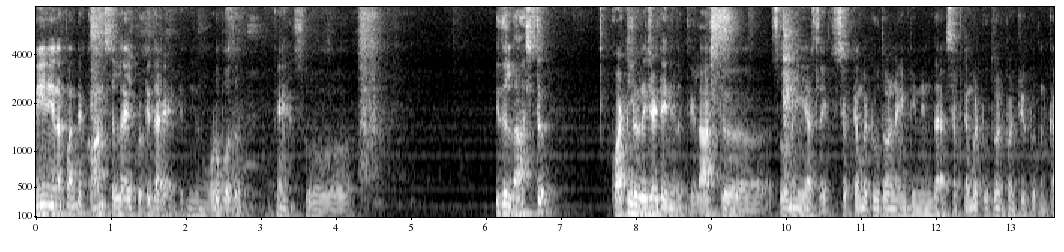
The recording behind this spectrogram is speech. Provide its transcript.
ಮೇನ್ ಏನಪ್ಪ ಅಂದರೆ ಕಾನ್ಸ್ ಎಲ್ಲ ಇಲ್ಲಿ ಕೊಟ್ಟಿದ್ದಾರೆ. ಇದು ನೀವು ನೋಡ್ಬೋದು. ಓಕೆ ಸೊ ಇದು ಲಾಸ್ಟ್ ಕ್ವಾರ್ಟರ್ಲಿ ರಿಸಲ್ಟ್ ಏನಿರುತ್ತೆ? Last so many years like September two thousand ನೈನ್ಟೀನಿಂದ September two thousand twenty two ತನಕ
